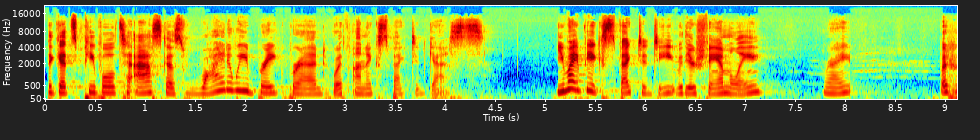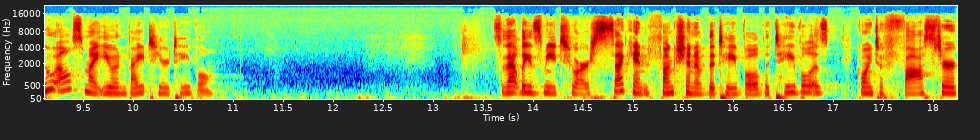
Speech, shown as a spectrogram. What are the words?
that gets people to ask us, why do we break bread with unexpected guests? You might be expected to eat with your family, right? But who else might you invite to your table? So that leads me to our second function of the table. The table is going to foster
